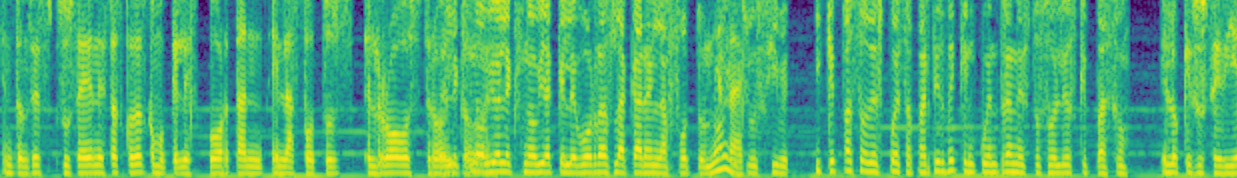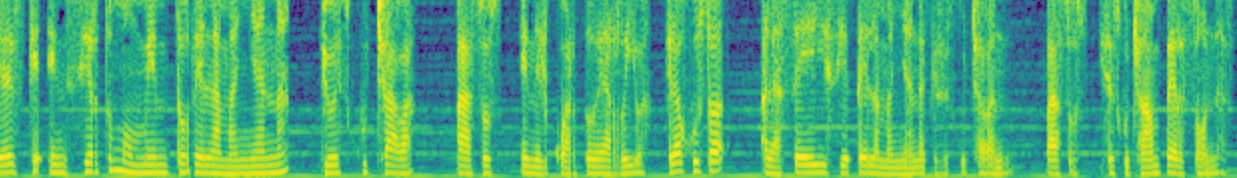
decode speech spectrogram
Entonces suceden estas cosas como que les cortan en las fotos el rostro. El exnovio, la exnovia que le borras la cara en la foto, ¿no? Exacto. Inclusive. ¿Y qué pasó después? A partir de que encuentran estos óleos, ¿qué pasó? Y Lo que sucedía es que en cierto momento de la mañana yo escuchaba pasos en el cuarto de arriba. Era justo a, a las 6, 7 de la mañana que se escuchaban pasos y se escuchaban personas.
